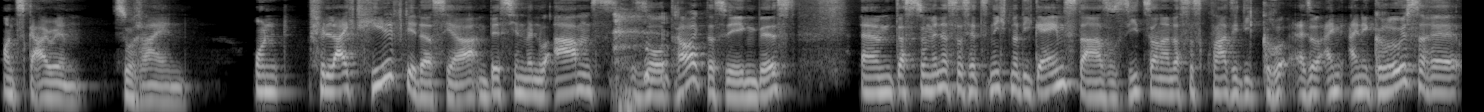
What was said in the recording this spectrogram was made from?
und Skyrim zu reihen. Und vielleicht hilft dir das ja ein bisschen, wenn du abends so traurig deswegen bist, ähm, dass zumindest das jetzt nicht nur die GameStar so sieht, sondern dass es quasi die, also ein, eine größere,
